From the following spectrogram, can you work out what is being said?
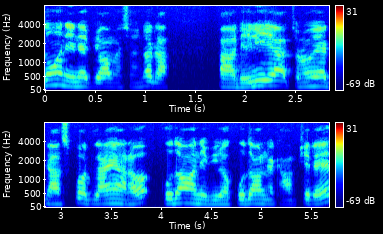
ဆုံးအနေနဲ့ပြောရမှာဆိုရင်တော့ဒါအာ daily ရကျွန်တော်ရဲ့ဒါ spot line ကတော့9000ကနေပြီးတော့9200ဖြစ်တယ်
